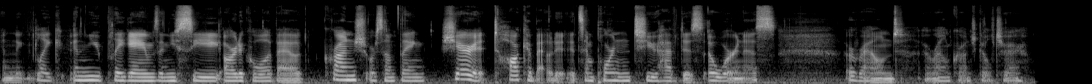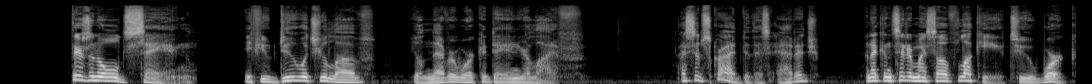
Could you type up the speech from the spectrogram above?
and like and you play games and you see article about crunch or something, share it, talk about it. It's important to have this awareness around around crunch culture. There's an old saying if you do what you love, you'll never work a day in your life. I subscribe to this adage, and I consider myself lucky to work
